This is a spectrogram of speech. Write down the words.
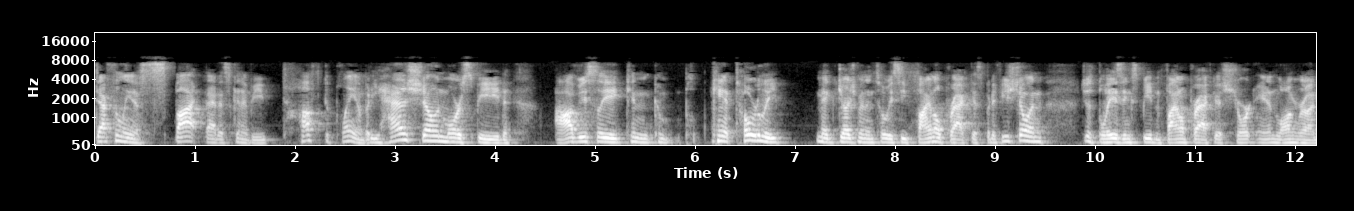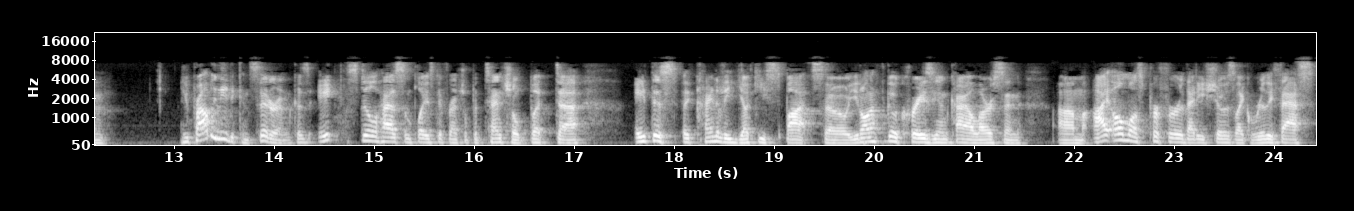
definitely a spot that is going to be tough to play him, but he has shown more speed. Obviously, can, can can't totally make judgment until we see final practice. But if he's showing just blazing speed in final practice, short and long run, you probably need to consider him because eighth still has some place differential potential, but uh, eighth is a kind of a yucky spot, so you don't have to go crazy on Kyle Larson. Um, I almost prefer that he shows like really fast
